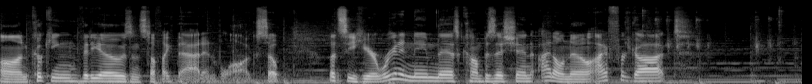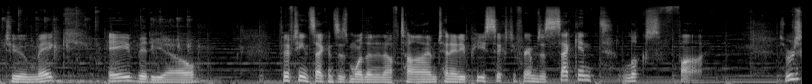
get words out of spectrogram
on cooking videos and stuff like that and vlogs. So let's see here. We're to name this composition. I don't know. I forgot to make a video. 15 seconds is more than enough time. 1080p, 60 frames a second looks fine. So we're just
